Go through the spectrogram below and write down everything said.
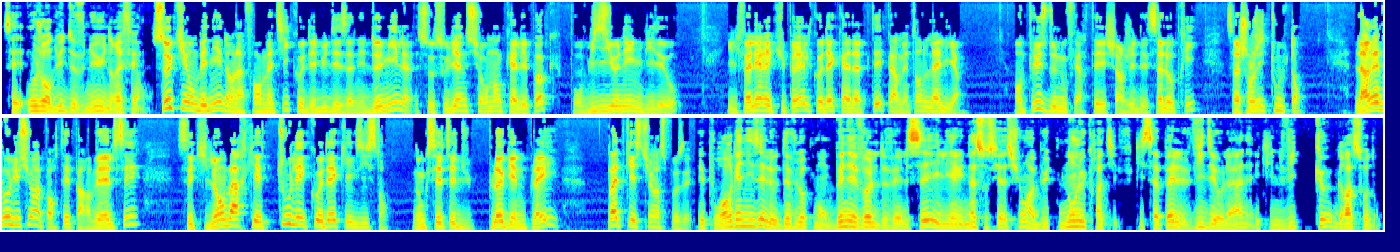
c'est aujourd'hui devenu une référence. Ceux qui ont baigné dans l'informatique au début des années 2000 se souviennent sûrement qu'à l'époque, pour visionner une vidéo, il fallait récupérer le codec adapté permettant de la lire. En plus de nous faire télécharger des saloperies, ça changeait tout le temps. La révolution apportée par VLC, c'est qu'il embarquait tous les codecs existants. Donc c'était du plug and play, pas de questions à se poser. Et pour organiser le développement bénévole de VLC, il y a une association à but non lucratif qui s'appelle Videolan et qui ne vit que grâce aux dons.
